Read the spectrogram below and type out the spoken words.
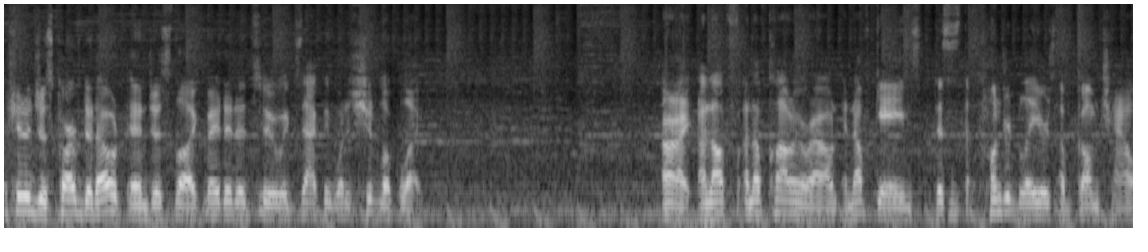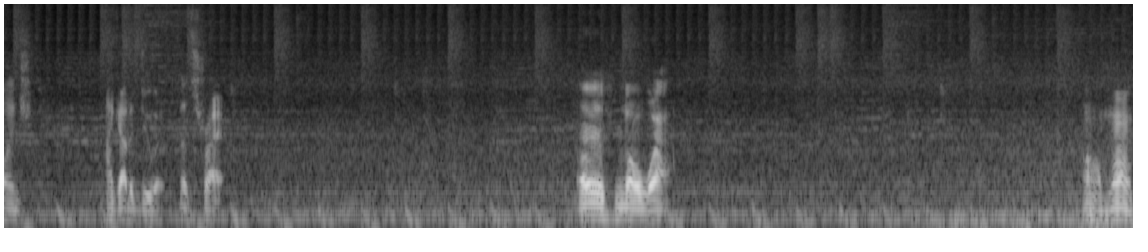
I should have just carved it out and just like made it into exactly what it should look like. All right, enough enough clowning around, enough games. This is the 100 layers of gum challenge. I gotta do it. Let's try it. There's no way. Oh man.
